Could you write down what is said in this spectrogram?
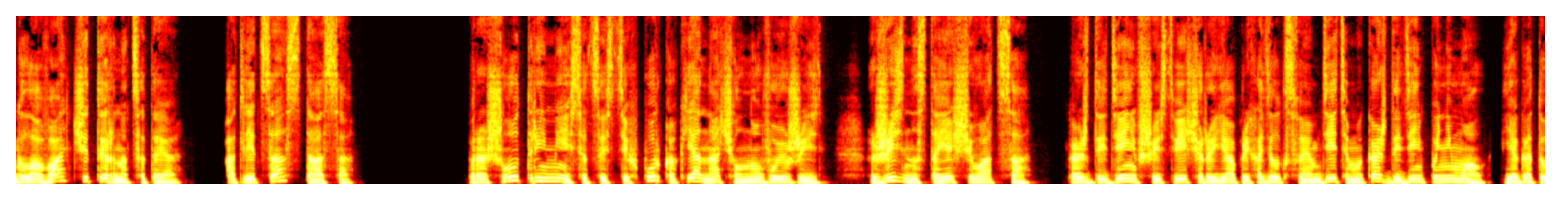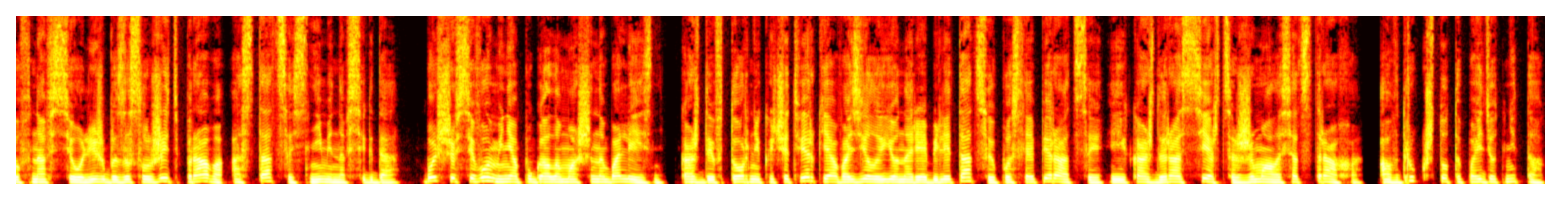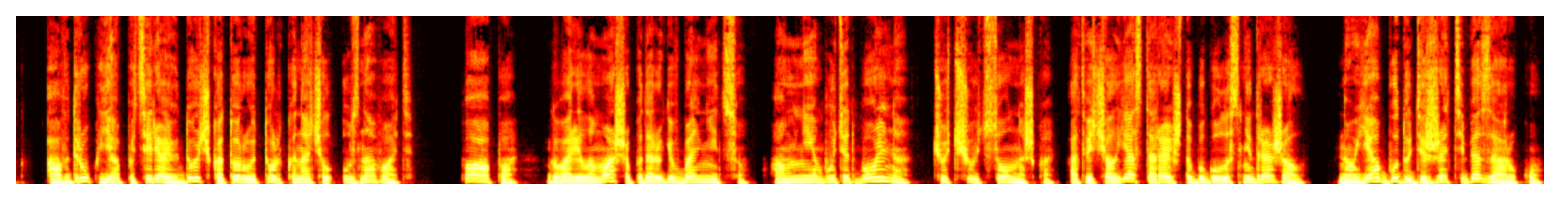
Глава 14. От лица Стаса. Прошло три месяца с тех пор, как я начал новую жизнь. Жизнь настоящего отца. Каждый день в шесть вечера я приходил к своим детям и каждый день понимал, я готов на все, лишь бы заслужить право остаться с ними навсегда. Больше всего меня пугала Машина болезнь. Каждый вторник и четверг я возил ее на реабилитацию после операции, и каждый раз сердце сжималось от страха. А вдруг что-то пойдет не так? А вдруг я потеряю дочь, которую только начал узнавать? «Папа», — говорила Маша по дороге в больницу, «а мне будет больно?» «Чуть-чуть, солнышко», — отвечал я, стараясь, чтобы голос не дрожал. «Но я буду держать тебя за руку».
